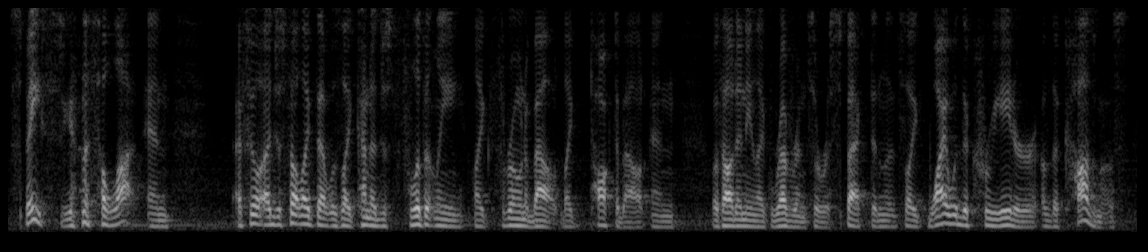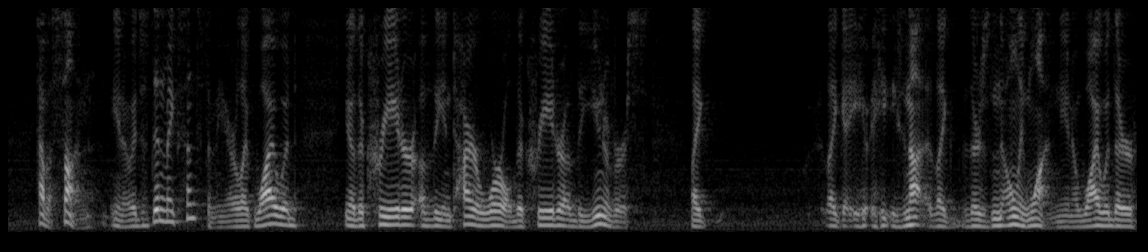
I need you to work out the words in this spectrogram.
space. You know, that's a lot. And I feel I just felt like that was like kind of just flippantly like thrown about, like talked about, and without any like reverence or respect. And it's like, why would the creator of the cosmos have a son? You know, it just didn't make sense to me. Or like, why would you know the creator of the entire world, the creator of the universe, like like he, he's not like there's only one you know why would there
